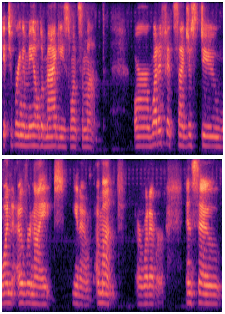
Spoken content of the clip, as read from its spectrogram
get to bring a meal to maggie's once a month? Or what if it's i just do one overnight you know a month or whatever? And so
